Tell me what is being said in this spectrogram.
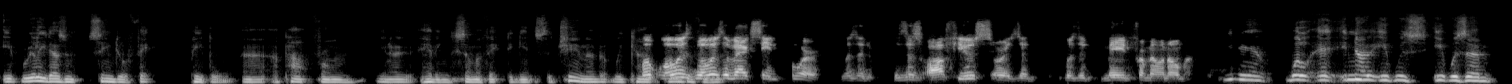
it really doesn't seem to affect people uh, apart from you know having some effect against the tumor but we can't what, what was what was the vaccine for? Was it is this off use or is it was it made for melanoma? Yeah well uh, no it was it was um,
